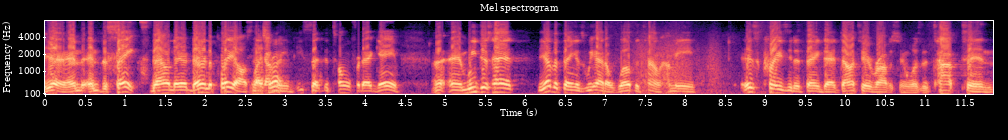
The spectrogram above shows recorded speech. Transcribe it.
yeah, and and the Saints down there during the playoffs. Like That's I right. mean, he set the tone for that game. Uh, and we just had the other thing is we had a wealth of talent. I mean, it's crazy to think that Dunta Robinson was a top ten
